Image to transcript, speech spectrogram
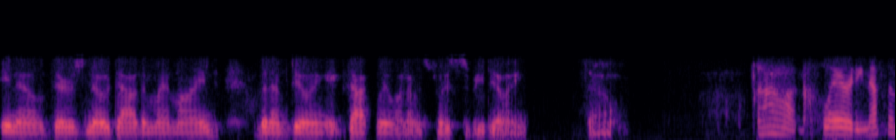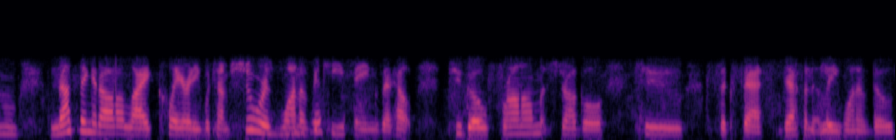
you know, there's no doubt in my mind that I'm doing exactly what I'm supposed to be doing. So Ah, clarity. Nothing nothing at all like clarity, which I'm sure is one of the key things that help to go from struggle to success definitely one of those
